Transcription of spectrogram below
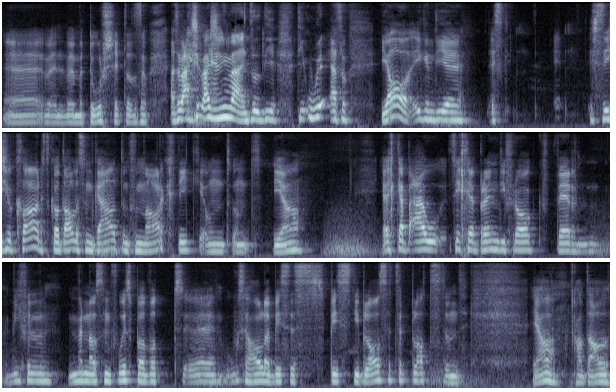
äh, wenn, wenn man Durst hat oder so. Also weißt du, weißt, was ich meine? So die, die also ja, irgendwie, es, es ist schon klar, es geht alles um Geld und Vermarktung und, und ja. Ja, ich glaube auch, sicher eine brennende Frage wäre, wie viel man aus dem Fußball äh, rausholen bis, es, bis die Blase zerplatzt. Und ja, halt all.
